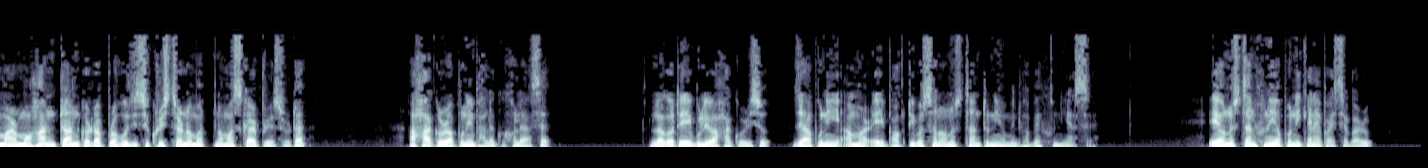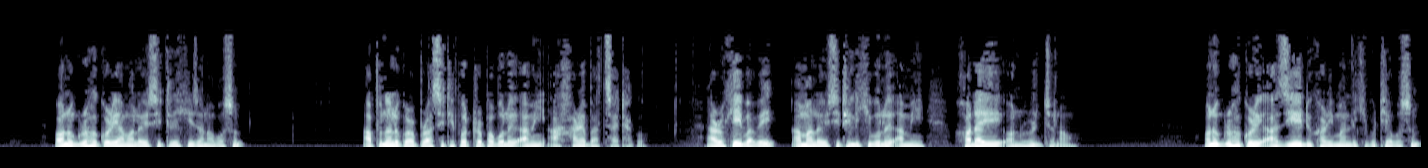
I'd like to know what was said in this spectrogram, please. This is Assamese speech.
আমাৰ মহান ত্ৰাণকৰ্তা প্ৰভু যীশুখ্ৰীষ্টৰ নামত নমস্কাৰ প্ৰিয় শ্ৰোতা। আশা কৰো আপুনি ভালে কুশলে আছে। লগতে এই বুলিও আশা কৰিছো যে আপুনি আমাৰ এই ভক্তিবচন অনুষ্ঠানটো নিয়মিতভাৱে শুনি আছে। এই অনুষ্ঠান শুনি আপুনি কেনে পাইছে বাৰু? অনুগ্ৰহ কৰি আমালৈ চিঠি লিখি জনাবচোন। আপোনালোকৰ পৰা চিঠি পত্ৰ পাবলৈ আমি আশাৰে বাট চাই থাকো। আৰু সেইবাবেই আমালৈ চিঠি লিখিবলৈ আমি সদায়েই অনুৰোধ জনাওঁ। অনুগ্ৰহ কৰি আজিয়েই দুখাৰিমান লিখি পঠিয়াবচোন।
